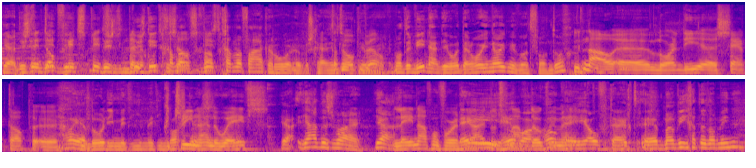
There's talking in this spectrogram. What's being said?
Ja, dus dit, ook Frits Spits. Dus, dit, gaan we, dit gaan we vaker horen waarschijnlijk. Dat hoop ik wel. Want de winnaar, die, daar hoor je nooit meer wat van, toch? Nou, uh, Lordi, uh, Sertap. Uh, oh ja, Lordi met die met die Katrina and the Waves. Ja, ja, dat is waar. Ja. Lena van vorig nee, jaar doet vanavond ook weer mee. Nee, overtuigd. Uh, maar wie gaat er dan winnen?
